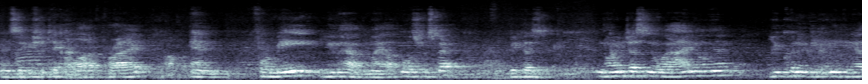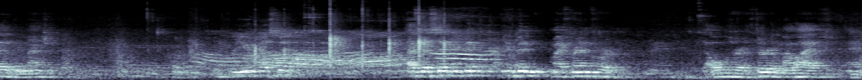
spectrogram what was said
And so you should take a lot of pride. And for me, you have my utmost respect because knowing Justin the way I know him, you couldn't be anything other than magical. And for you, Justin, as I said, you've been you've been my friend for over a third of my life, and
